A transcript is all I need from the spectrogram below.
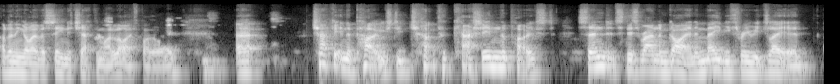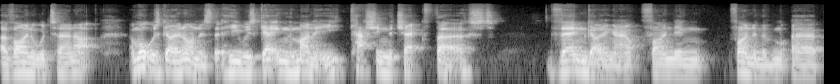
I don't think I've ever seen a check in my life, by the way. Uh, chuck it in the post. You'd chuck the cash in the post, send it to this random guy, and then maybe three weeks later, a vinyl would turn up. And what was going on is that he was getting the money, cashing the check first, then going out finding finding the uh,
